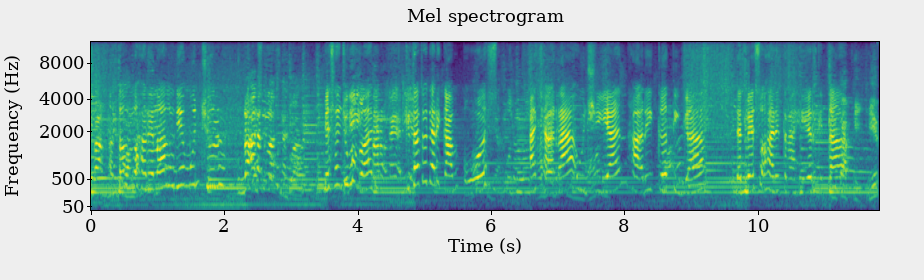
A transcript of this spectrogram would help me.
Bang, Atau dua hari lalu dia muncul. udah ada gelas dua. Biasanya juga nggak ada. Kita tuh dari kampus untuk acara ujian hari ketiga dan besok hari terakhir kita pikir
